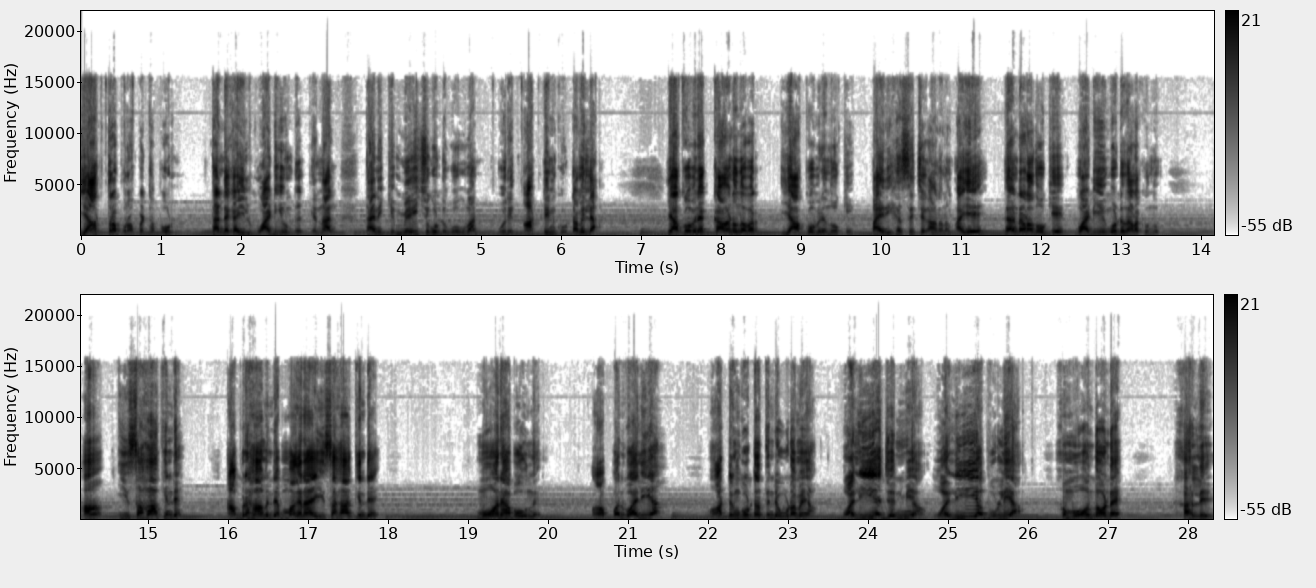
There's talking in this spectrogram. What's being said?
യാത്ര പുറപ്പെട്ടപ്പോൾ തന്റെ കയ്യിൽ വടിയുണ്ട്. എന്നാൽ തനിക്ക് മേയിച്ചു കൊണ്ടുപോകുവാൻ ഒരു ആട്ടിൻകൂട്ടമില്ല. യാക്കോബിനെ കാണുന്നവർ യാക്കോബിനെ നോക്കി പരിഹസിച്ച് കാണണം. അയ്യേ വേണ്ടടാ നോക്കിയേ വടിയും കൊണ്ട് നടക്കുന്നു. ആ ഇസഹാക്കിന്റെ അബ്രഹാമിന്റെ മകനായ ഇസഹാക്കിന്റെ മോനാ പോകുന്നേ. അപ്പൻ വലിയ ആട്ടിൻകൂട്ടത്തിന്റെ ഉടമയാ വലിയ ജന്മിയ വലിയ പുള്ളിയാ. മോൻ തോണ്ടേ. അല്ലേ?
